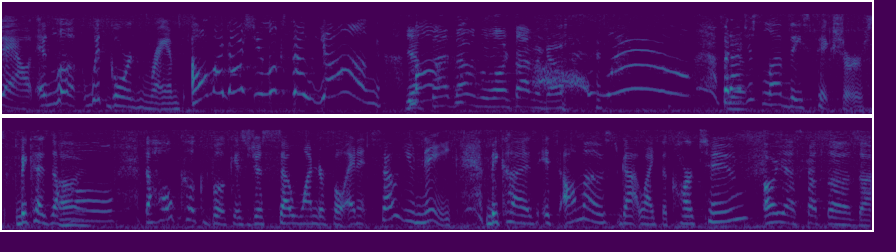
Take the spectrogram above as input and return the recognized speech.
doubt. And look, with Gordon Ramsay. Oh my gosh, you look so young. yes, Mom- that, that was a long time ago. Oh, wow. But I just love these pictures because the yeah. whole the whole cookbook is just so wonderful and it's so unique because it's almost got like the cartoon. Oh yeah, it's got the, the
